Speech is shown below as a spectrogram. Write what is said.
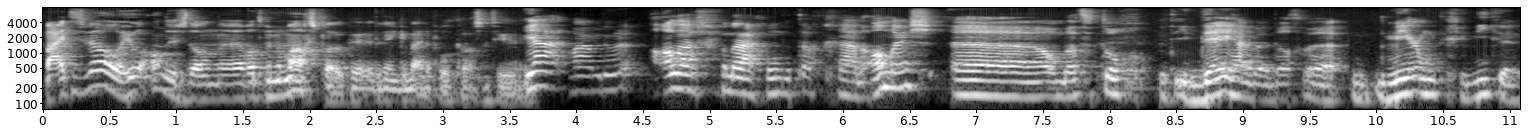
maar het is wel heel anders dan uh, wat we normaal gesproken drinken bij de podcast natuurlijk. Ja, maar we doen alles vandaag 180 graden anders. Uh, omdat we toch het idee hebben dat we meer moeten genieten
